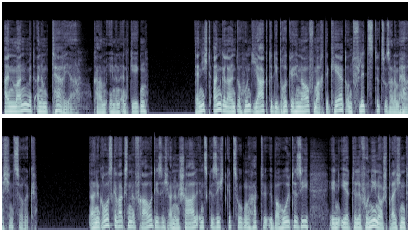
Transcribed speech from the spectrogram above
Ein Mann mit einem Terrier kam ihnen entgegen, der nicht angeleinte Hund jagte die Brücke hinauf, machte kehrt und flitzte zu seinem Herrchen zurück. Eine großgewachsene Frau, die sich einen Schal ins Gesicht gezogen hatte, überholte sie, in ihr Telefonino sprechend,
